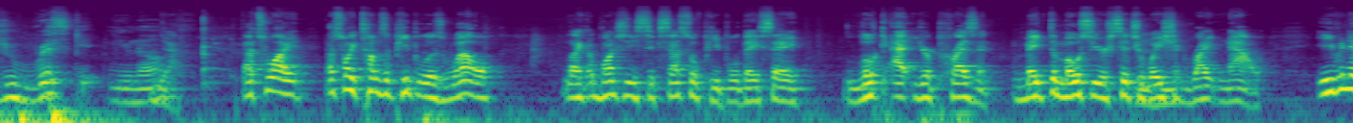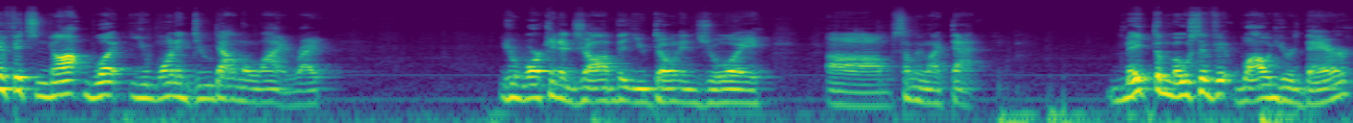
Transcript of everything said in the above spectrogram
you risk it. You know. Yeah, that's why that's why tons of people as well, like a bunch of these successful people, they say, look at your present, make the most of your situation right now, even if it's not what you want to do down the line. Right? You're working a job that you don't enjoy, um, something like that. Make the most of it while you're there,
